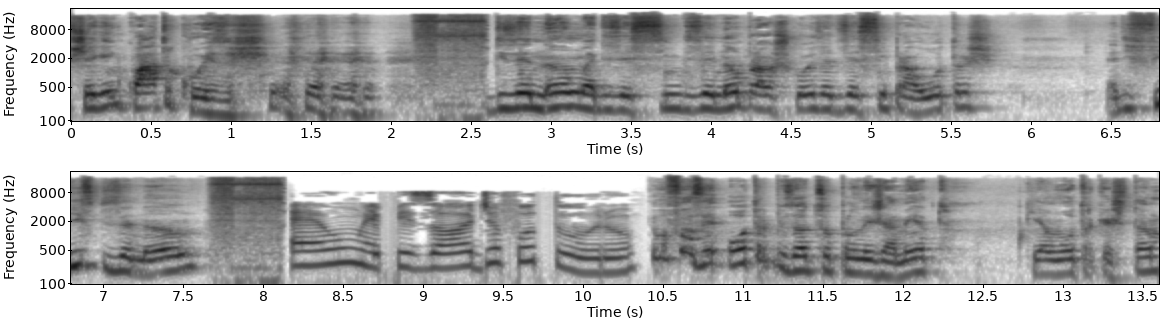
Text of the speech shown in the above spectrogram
chega em quatro coisas. dizer não é dizer sim, dizer não para as coisas é dizer sim para outras. É difícil dizer não. É um episódio futuro. Eu vou fazer outro episódio sobre planejamento, que é uma outra questão.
